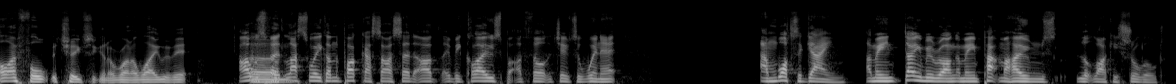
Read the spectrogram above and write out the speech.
I thought the Chiefs are going to run away with it. I was um, last week on the podcast. I said oh, it'd be close, but I thought the Chiefs would win it. And what a game! I mean, don't get me wrong. I mean, Pat Mahomes looked like he struggled.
